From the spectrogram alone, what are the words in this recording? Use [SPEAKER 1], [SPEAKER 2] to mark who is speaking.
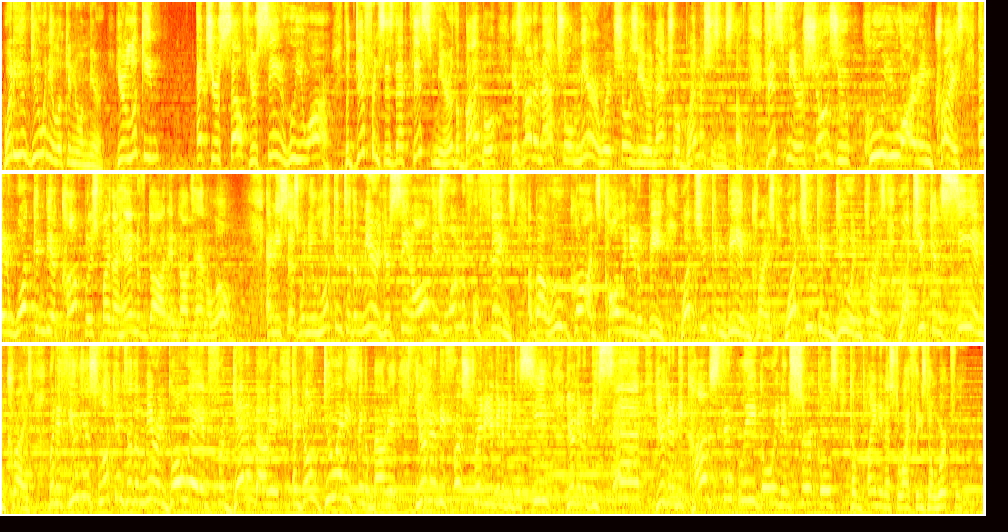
[SPEAKER 1] What do you do when you look into a mirror? You're looking at yourself. You're seeing who you are. The difference is that this mirror, the Bible, is not a natural mirror where it shows you your natural blemishes and stuff. This mirror shows you who you are in Christ and what can be accomplished by the hand of God and God's hand alone. And he says, when you look into the mirror, you're seeing all these wonderful things about who God's calling you to be, what you can be in Christ, what you can do in Christ, what you can see in Christ. But if you just look into the mirror and go away and forget about it and don't do anything about it, you're going to be frustrated, you're going to be deceived, you're going to be sad, you're going to be constantly going in circles complaining as to why things don't work for you.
